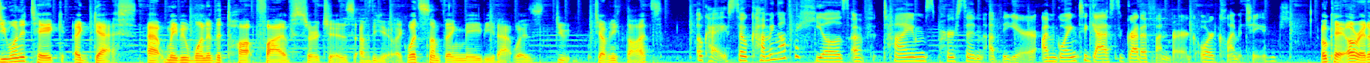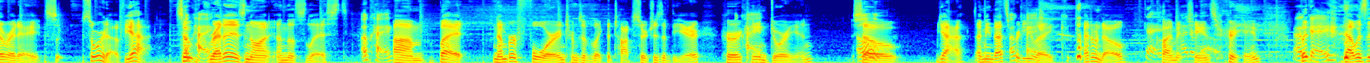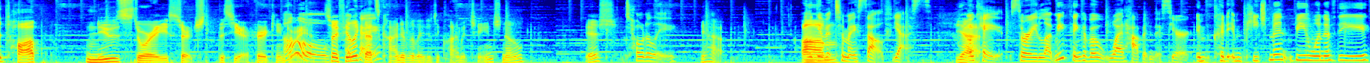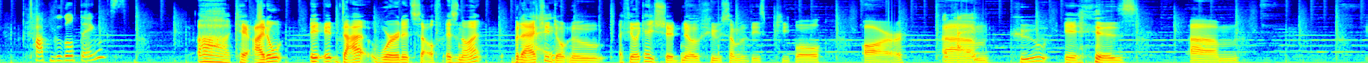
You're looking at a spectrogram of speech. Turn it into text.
do you want to take a guess at maybe one of the top five searches of the year? Like, what's something maybe that was? Do, do you have any thoughts? Okay, so coming off the heels of Times Person of the Year, I'm going to guess Greta Thunberg or climate change. Okay, all right, all right, all right. S sort of, yeah. So Okay. Greta is not on this list, Okay. um, but number four in terms of like the top searches of the year, Hurricane Okay. Dorian. So, Oh. yeah, I mean that's pretty Okay. like I don't know, Okay, climate don't change know. hurricane. But Okay. that was the top news story searched this year, Hurricane Dorian. Oh, so I feel like that's kind of related to climate change, no? Ish? totally. Yeah. I'll give Um, it to myself. Yes. Yeah. Okay, sorry, let me think about what happened this year. Im- could impeachment be one of the top Googled things? Ah, okay. I don't. It, it that word itself is not, but I actually don't know. I feel like I should know who some of these people are. Okay. Um, who is, um,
